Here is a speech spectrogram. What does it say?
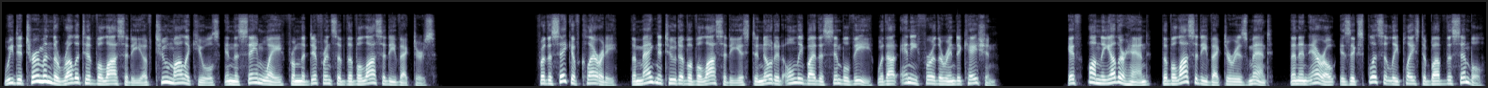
We determine the relative velocity of two molecules in the same way from the difference of the velocity vectors. For the sake of clarity, the magnitude of a velocity is denoted only by the symbol v without any further indication. If, on the other hand, the velocity vector is meant, then an arrow is explicitly placed above the symbol.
